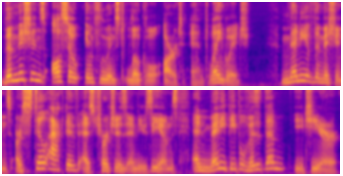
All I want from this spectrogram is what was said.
The missions also influenced local art and language. Many of the missions are still active as churches and museums, and many people visit them each year.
